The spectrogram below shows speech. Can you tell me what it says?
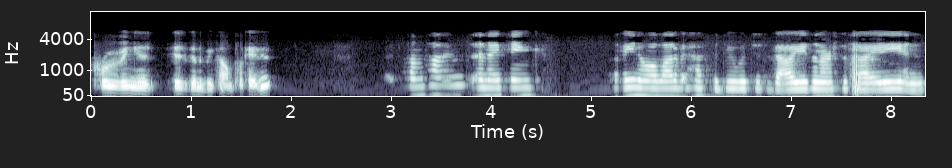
proving it is going to be complicated? sometimes, and I think, you know, a lot of it has to do with just values in our society, and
